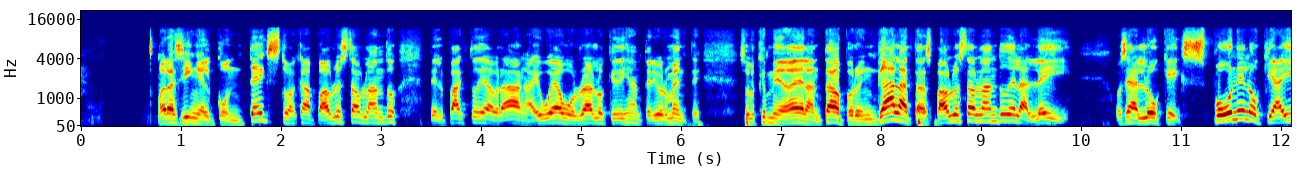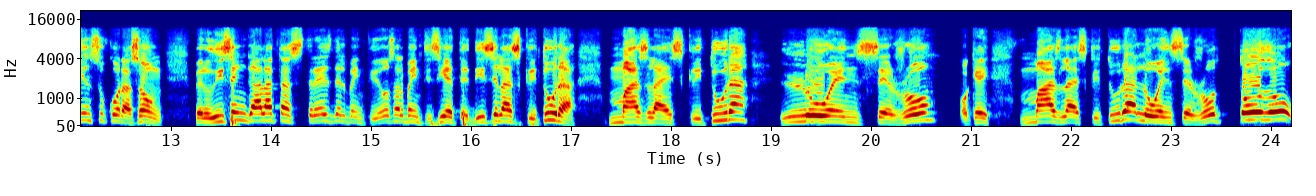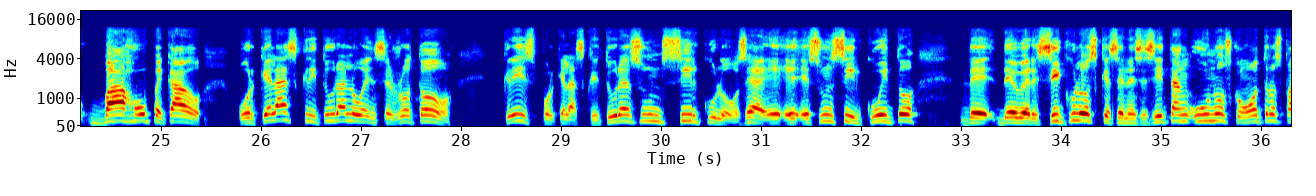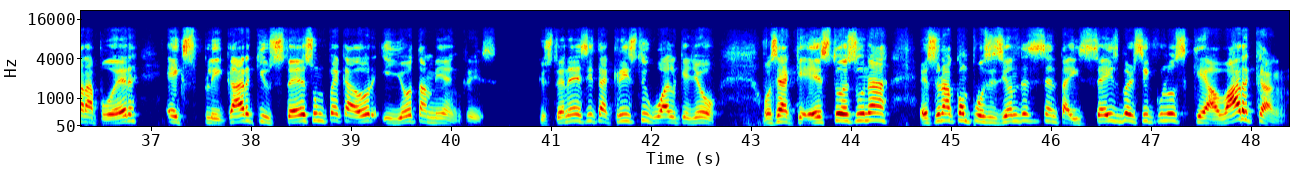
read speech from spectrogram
Ahora sí, en el contexto acá, Pablo está hablando del pacto de Abraham. Ahí voy a borrar lo que dije anteriormente, solo que me he adelantado. Pero en Gálatas, Pablo está hablando de la ley. O sea, lo que expone lo que hay en su corazón. Pero dice en Gálatas 3 del 22 al 27, dice la escritura, mas la escritura lo encerró, ok, mas la escritura lo encerró todo bajo pecado. ¿Por qué la escritura lo encerró todo? Cris, porque la escritura es un círculo, o sea, e, e, es un circuito de, versículos que se necesitan unos con otros para poder explicar que usted es un pecador y yo también, Cris. Que usted necesita a Cristo igual que yo. O sea que esto es una, es una composición de 66 versículos que abarcan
